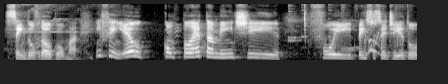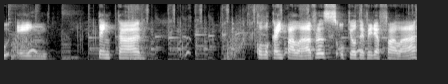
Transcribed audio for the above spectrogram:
sem dúvida alguma. Enfim, eu completamente fui bem sucedido em tentar colocar em palavras o que eu deveria falar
